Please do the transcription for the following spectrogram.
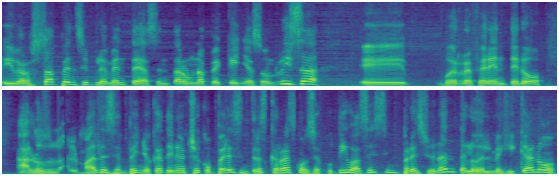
y, Verstappen simplemente asentaron una pequeña sonrisa, eh, pues referente, ¿no? A los, al mal desempeño que ha tenido Checo Pérez en tres carreras consecutivas. Es impresionante lo del mexicano,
